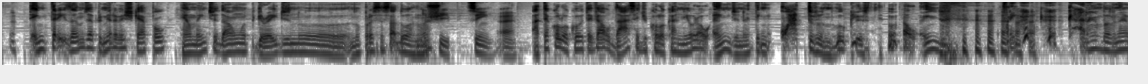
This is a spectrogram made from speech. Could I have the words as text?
Em três anos é a primeira vez que a Apple realmente dá um upgrade no, no processador, No né? chip. Sim, é. Até colocou, teve a audácia de colocar Neural Engine, né? Tem quatro núcleos Neural Engine. Falei, caramba, né?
